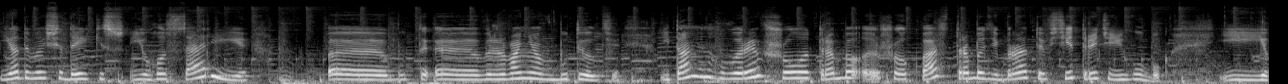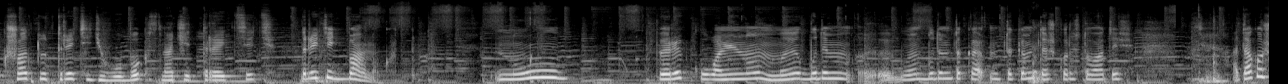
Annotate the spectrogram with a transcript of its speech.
я дивився деякі с- його серії е, бути, е, виживання в бутилці. І там він говорив, що треба, е, що квест треба зібрати всі 30 губок. І якщо тут 30 губок, значить 30, 30 банок. Ну, прикольно, ми будемо ми будем таке, таким теж користуватись. А також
